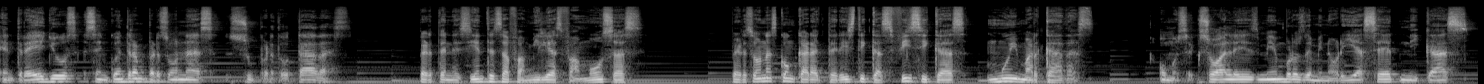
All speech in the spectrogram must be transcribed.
Entre ellos se encuentran personas superdotadas, pertenecientes a familias famosas personas con características físicas muy marcadas, homosexuales, miembros de minorías étnicas,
